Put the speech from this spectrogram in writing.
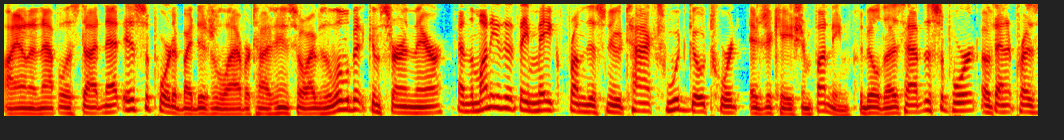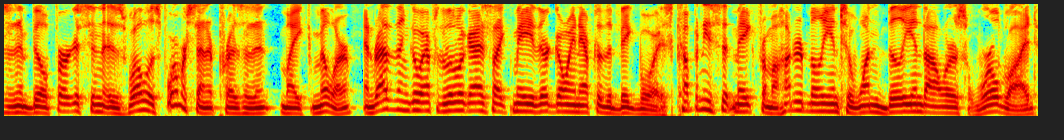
EyeOnAnnapolis.net is supported by digital advertising, so I was a little bit concerned there. And the money that they make from this new tax would go toward education funding. The bill does have the support of Senate President Bill Ferguson as well as former Senate President Mike Miller. And rather than go after the little guys like me, they're going after the big boys. Companies that make from 100 million to $1 billion worldwide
